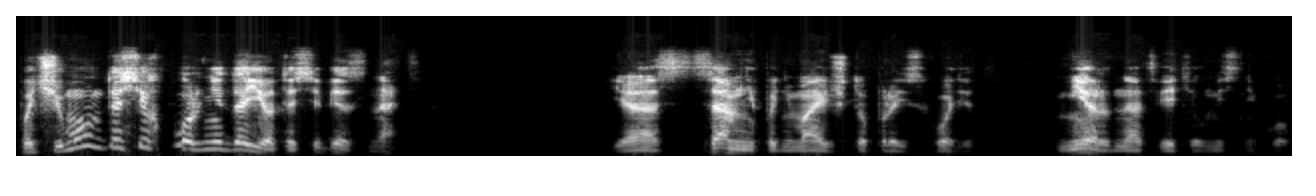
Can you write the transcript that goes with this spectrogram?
Почему он до сих пор не дает о себе знать? — Я сам не понимаю, что происходит, — нервно ответил Мясников.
